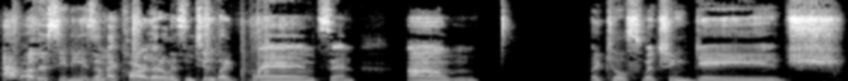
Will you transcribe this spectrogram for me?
I have other CDs in my car that I listen to, like Prince and, um, like Killswitch Engage,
